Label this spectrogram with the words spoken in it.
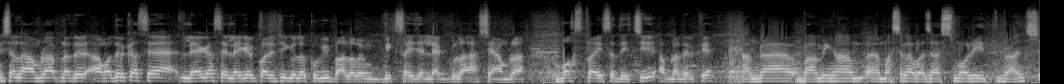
ইনশাল্লাহ আমরা আপনাদের আমাদের কাছে লেগ আছে লেগের কোয়ালিটিগুলো খুবই ভালো এবং বিগ সাইজের লেগগুলো আসে। আমরা বক্স প্রাইসে দিচ্ছি আপনাদেরকে। আমরা Birmingham Masala Bazaar Small Heath branch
